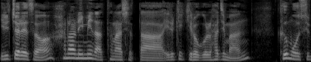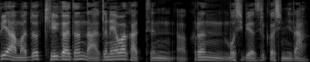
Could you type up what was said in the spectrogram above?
1절에서 하나님이 나타나셨다 이렇게 기록을 하지만 그 모습이 아마도 길 가던 나그네와 같은 어, 그런 모습이었을 것입니다.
